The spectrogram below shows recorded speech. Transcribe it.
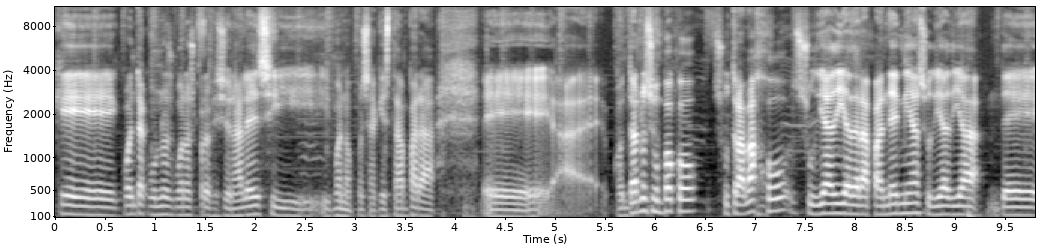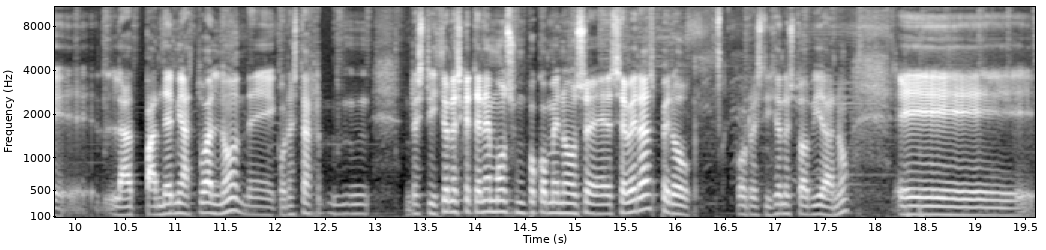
que cuenta con unos buenos profesionales y, bueno, pues aquí están para contarnos un poco su trabajo, su día a día de la pandemia, su día a día de la pandemia actual, ¿no? con estas restricciones que tenemos un poco menos eh, severas, pero con restricciones todavía, ¿no? Eh,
